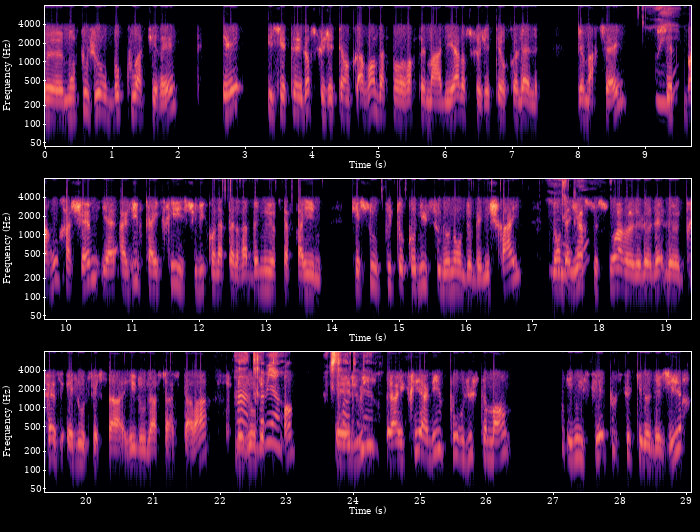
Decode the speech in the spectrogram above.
euh, m'ont toujours beaucoup attiré. Et il s'était- lorsque j'étais encore, avant d'avoir fait ma aliyah, lorsque j'étais au collège de Marseille, Oui. c'est Baruch Hashem, il y a un livre qu'a écrit celui qu'on appelle Rabbeinu Yosef qui est sous, plutôt connu sous le nom de Benishraï, dont d'ailleurs ce soir, euh, le, le- le 13 Elul, c'est ça, Hiloula Saskara, le Ah, jour très de bien. Et lui a écrit un livre pour justement initier tous ceux qui le désirent,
